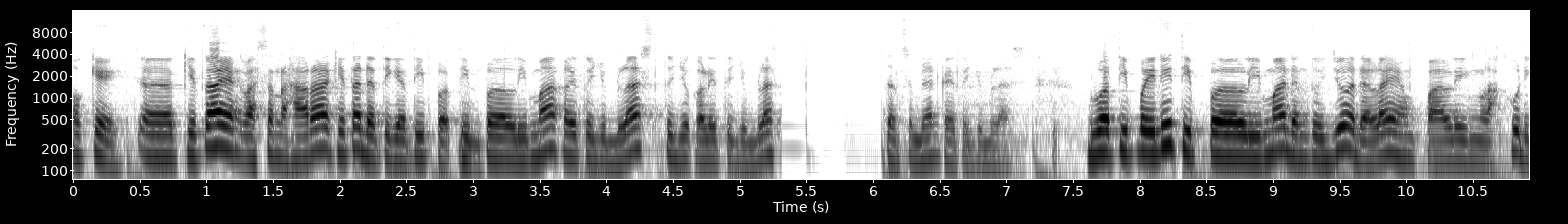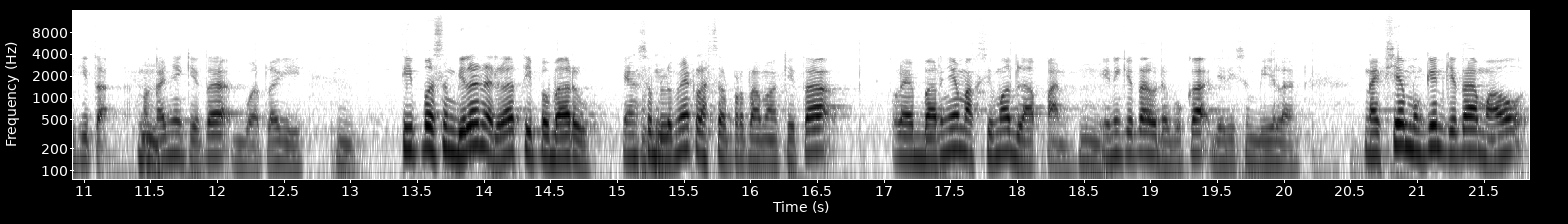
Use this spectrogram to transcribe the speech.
Oke, eh, kita yang cluster Nahara kita ada tiga tipe. Hmm. Tipe 5 kali 17, 7 kali 17, dan 9 kali 17. Dua tipe ini, tipe 5 dan 7 adalah yang paling laku di kita. Makanya kita buat lagi. Hmm. Tipe 9 adalah tipe baru. Yang sebelumnya cluster pertama kita lebarnya maksimal 8. Hmm. Ini kita udah buka jadi 9. Nextnya mungkin kita mau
